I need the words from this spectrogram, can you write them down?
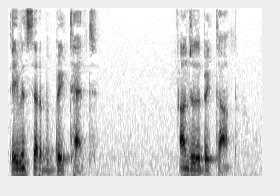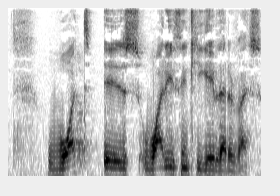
They even set up a big tent under the big top. What is, why do you think he gave that advice?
